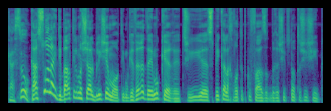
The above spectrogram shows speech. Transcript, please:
כעסו. כעסו עליי, דיברתי למשל, בלי שמות, עם גברת די מוכרת, שהיא הספיקה לחוות את התקופה הזאת בראשית שנות ה-60.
